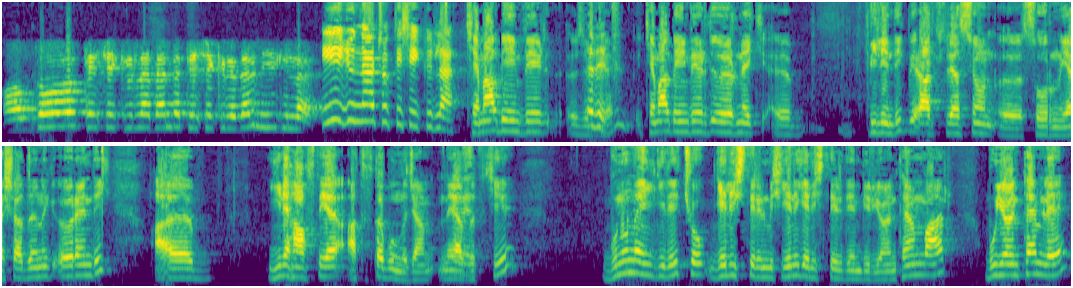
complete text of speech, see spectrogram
Oldu. Teşekkürler. Ben de teşekkür ederim. İyi günler. iyi günler. Çok teşekkürler. Kemal Bey'in ver, özür Evet. dilerim. Kemal Bey'in verdiği örnek e, bilindik bir artikülasyon e, sorunu yaşadığını öğrendik. E, yine haftaya atıfta bulunacağım ne yazık Evet. ki. Bununla ilgili çok geliştirilmiş, yeni geliştirdiğim bir yöntem var. Bu yöntemle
